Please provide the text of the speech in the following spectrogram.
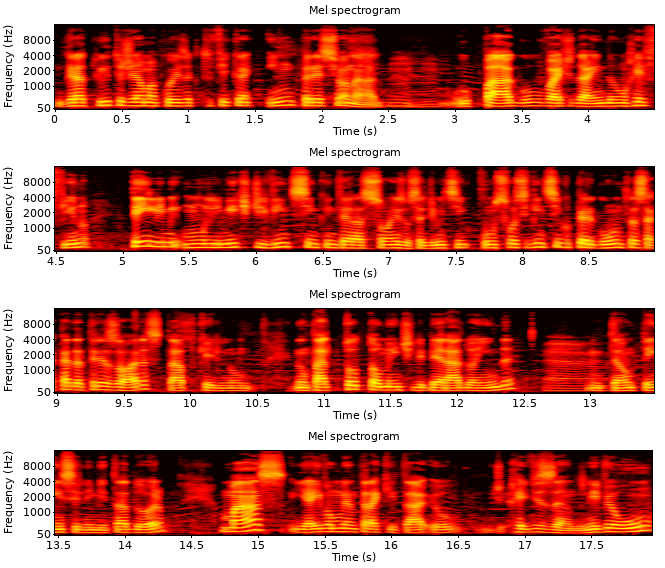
gratuito já é uma coisa que tu fica impressionado. Uhum. O pago vai te dar ainda um refino tem um limite de 25 interações, ou seja, 25, como se fosse 25 perguntas a cada três horas, tá? Porque ele não está totalmente liberado ainda. Ah. Então tem esse limitador. Mas, e aí vamos entrar aqui, tá? Eu revisando. Nível 1,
